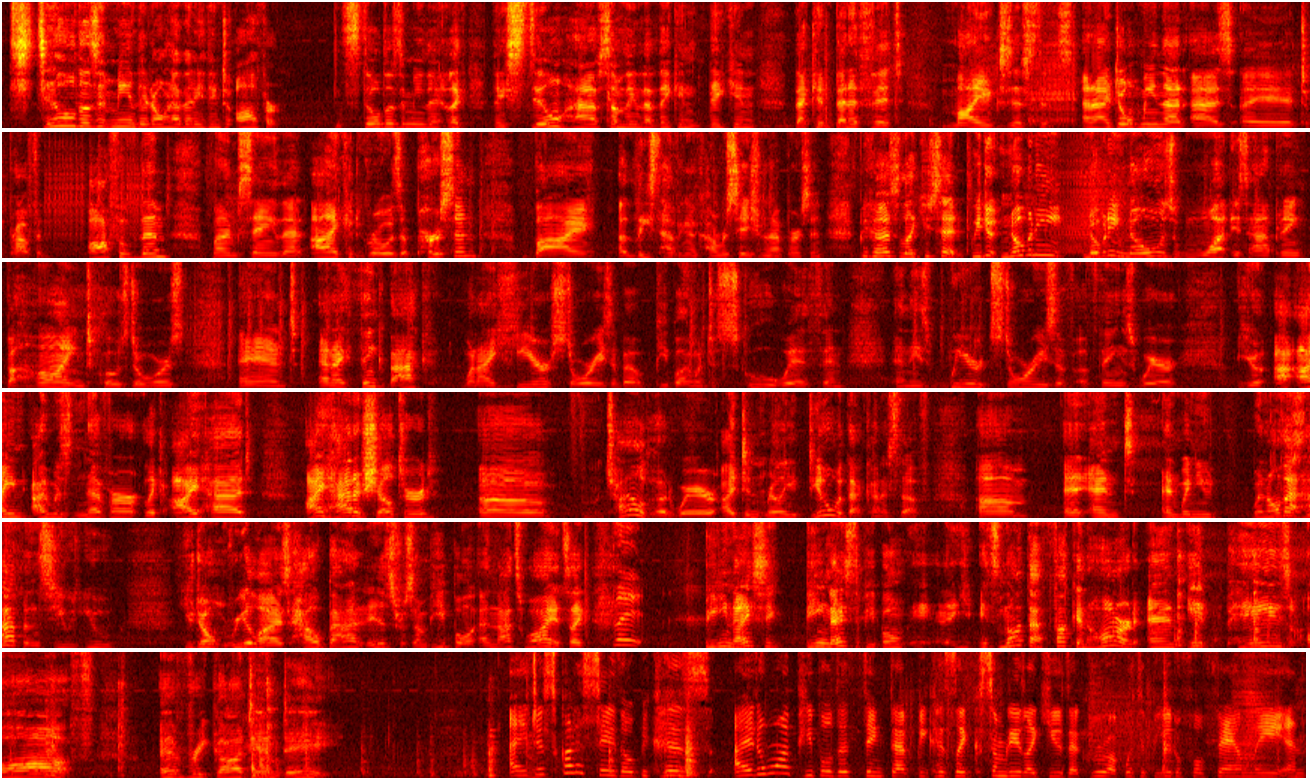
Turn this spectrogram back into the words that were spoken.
still doesn't mean they don't have anything to offer. it still doesn't mean that like they still have something that they can they can that can benefit my existence. And I don't mean that as a to profit off of them, but I'm saying that I could grow as a person by at least having a conversation with that person. Because like you said we do nobody nobody knows what is happening behind closed doors. And and i think back when i hear stories about people i went to school with and and these weird stories of, of things where you I, I i was never like i had i had a sheltered uh childhood where i didn't really deal with that kind of stuff. Um and and and when you when all that happens you you you don't realize how bad it is for some people and that's why it's like But being nice to, being nice to people it's not that fucking hard and it pays off every goddamn day. I just gotta say though, because I don't want people to think that because like somebody like you that grew up with a beautiful family and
